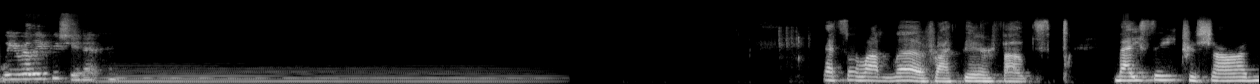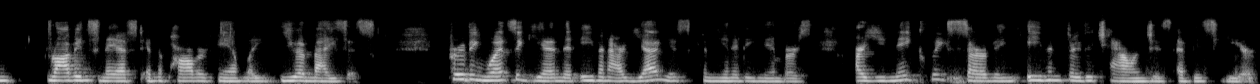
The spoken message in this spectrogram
we really appreciate it. That's a lot of love right there, folks. Macy, Trishawn, Robin's Nest, and the Palmer family, you amaze us. Proving once again that even our youngest community members are uniquely serving even through the challenges of this year.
